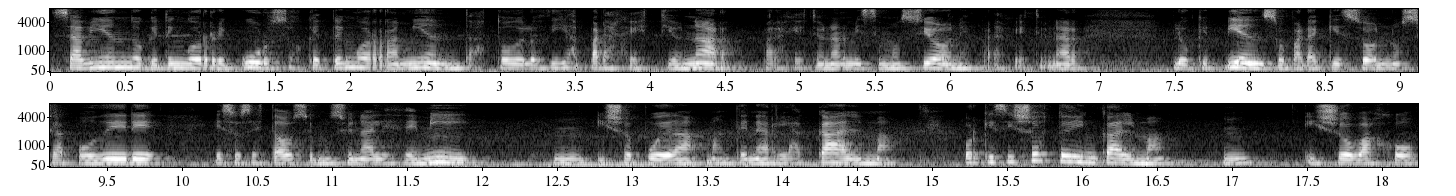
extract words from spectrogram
Sabiendo que tengo recursos, que tengo herramientas todos los días para gestionar, para gestionar mis emociones, para gestionar lo que pienso, para que eso no se apodere esos estados emocionales de mí y yo pueda mantener la calma. Porque si yo estoy en calma y yo bajo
